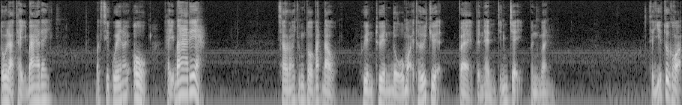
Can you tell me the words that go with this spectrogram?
tôi là thầy ba đây. Bác sĩ Quế nói, ồ, thầy ba đấy à? Sau đó chúng tôi bắt đầu huyên thuyên đủ mọi thứ chuyện về tình hình chính trị, vân vân. Sở dĩ tôi gọi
